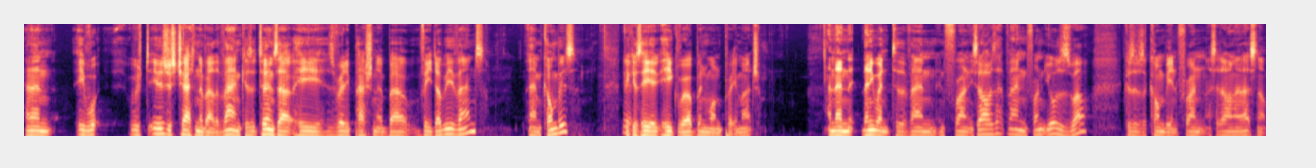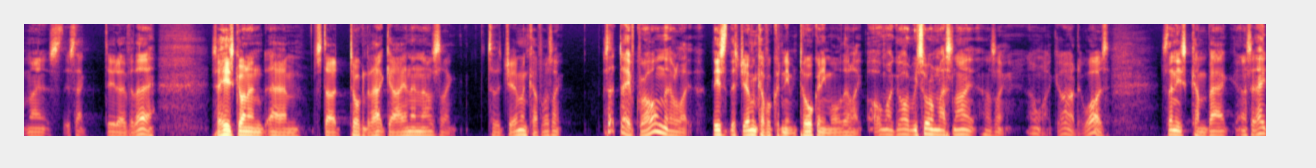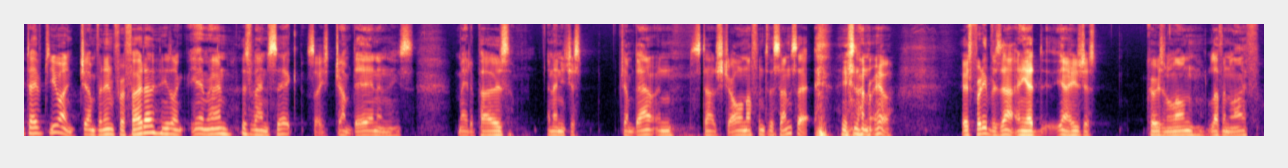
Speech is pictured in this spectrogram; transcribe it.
And then he w- was he was just chatting about the van because it turns out he is really passionate about VW vans, um, combis, Yeah. because he he grew up in one pretty much. And then then he went to the van in front. He said, "Oh, is that van in front yours as well?" Because there was a combi in front. I said, "Oh no, that's not mine. It's it's that dude over there." So he's gone and um, started talking to that guy, and then I was like to the German couple, I was like, "Is that Dave Grohl?" And they were like, "These this German couple couldn't even talk anymore." They're like, "Oh my god, we saw him last night." I was like, "Oh my god, it was." So then he's come back, and I said, "Hey Dave, do you mind jumping in for a photo?" And he's like, "Yeah, man, this van's sick." So he's jumped in and he's made a pose, and then he just jumped out and started strolling off into the sunset. He's unreal. It was pretty bizarre, and he had, you know, he was just cruising along, loving life.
